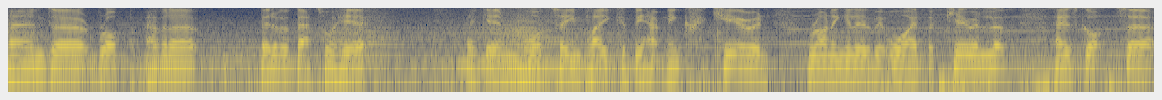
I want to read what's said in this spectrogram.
and uh, Rob having a bit of a battle here. Again, more team play could be happening. Kieran running a little bit wide, but Kieran look has got uh,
